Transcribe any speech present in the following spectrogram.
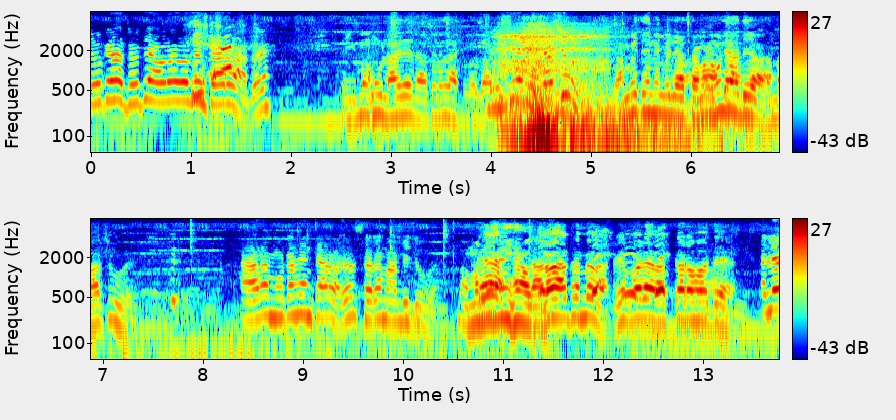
છોકરા જોજે આવડા બધા ચાર વાગે એમાં હું લાગે બતાવું. પૂછીએ ને શું ગમે તેને મળ્યા તમારે શું લ્યા દેવા? તમારે શું હોય? આરા મોટા છે ને ચાર વાગે શરમ આપી જોવે અમને નહીં આવતું. હાથ અમે વાટવી પડે, વાત કરો હો તે. એટલે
